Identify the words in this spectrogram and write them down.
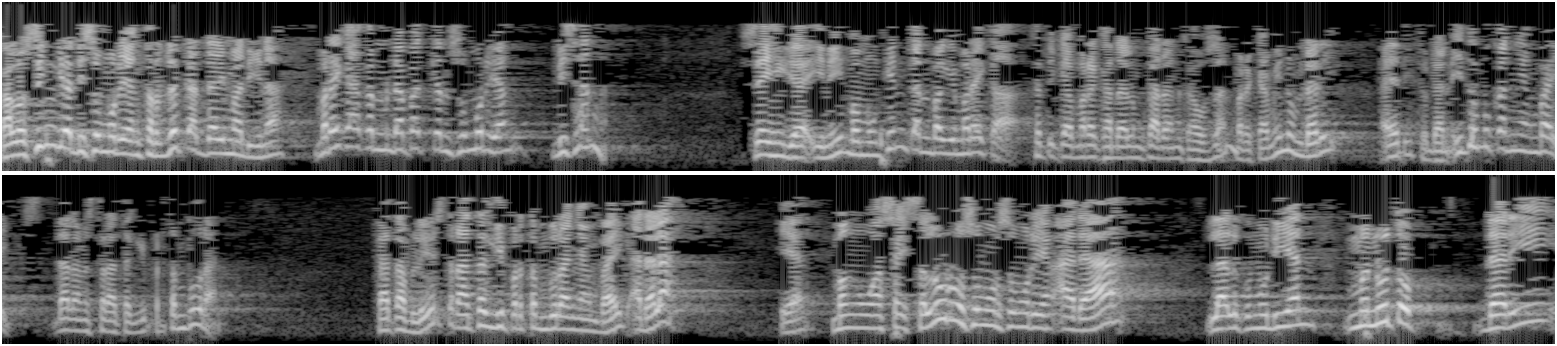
kalau singgah di sumur yang terdekat dari Madinah, mereka akan mendapatkan sumur yang di sana. Sehingga ini memungkinkan bagi mereka ketika mereka dalam keadaan kehausan, mereka minum dari air itu. Dan itu bukan yang baik dalam strategi pertempuran. Kata beliau, strategi pertempuran yang baik adalah ya menguasai seluruh sumur-sumur yang ada, lalu kemudian menutup dari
